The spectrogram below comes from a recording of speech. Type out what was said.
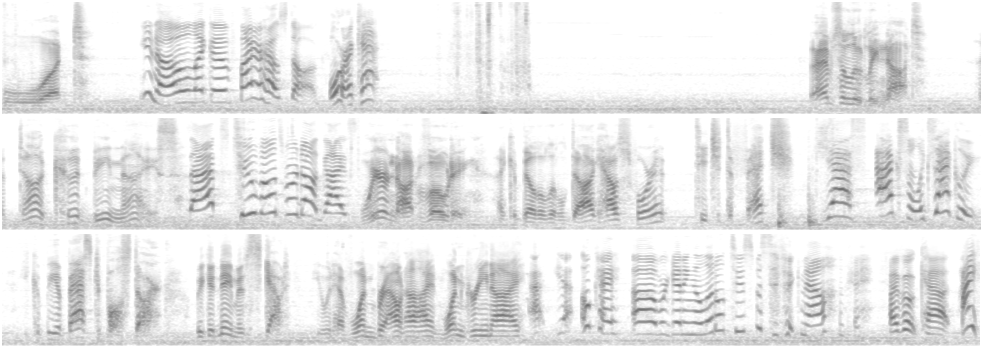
What? You know, like a firehouse dog. Or a cat. Absolutely not. A dog could be nice. That's two votes for a dog, guys. We're not voting. I could build a little dog house for it, teach it to fetch. Yes, Axel, exactly. He could be a basketball star. We could name him Scout. He would have one brown eye and one green eye. Uh, yeah, okay. Uh, we're getting a little too specific now. Okay. I vote cat. Hi!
